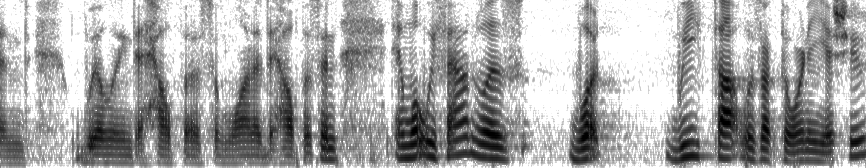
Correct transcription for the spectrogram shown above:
and willing to help us and wanted to help us. And, and what we found was what we thought was a thorny issue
